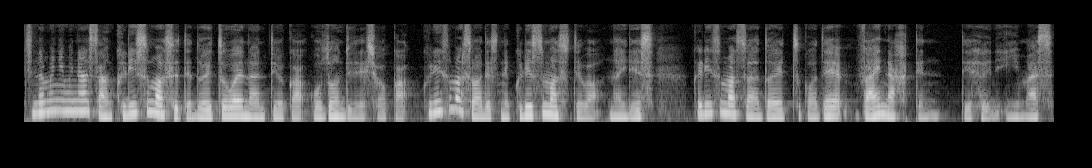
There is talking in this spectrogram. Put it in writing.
ちなみに皆さん、クリスマスってドイツ語で何ていうかご存知でしょうか？クリスマスはですね、クリスマスではないです。クリスマスはドイツ語で Weihnachten っていう風に言います。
